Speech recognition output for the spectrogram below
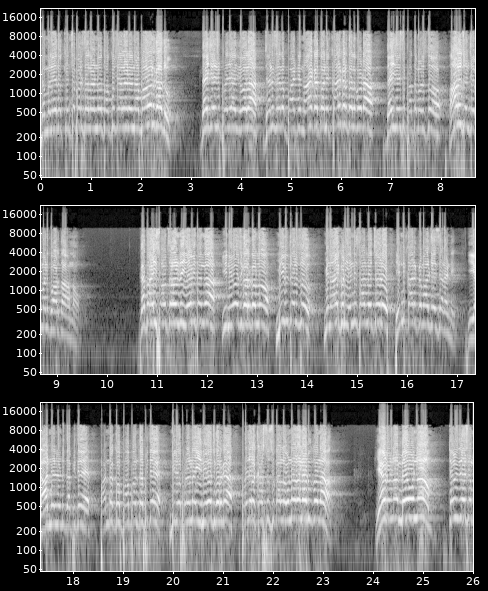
మిమ్మల్ని ఏదో కించపరచాలనో తక్కువ చేయాలనో నా భావన కాదు. దయచేసి ప్రజా ఇవాళ జనసేన పార్టీ నాయకత్వాన్ని కార్యకర్తలు కూడా దయచేసి పెద్ద మనసుతో ఆలోచన చేయమని కోరుతా ఉన్నాం. గత ఐదు సంవత్సరాల నుండి ఏ విధంగా ఈ నియోజకవర్గంలో మీకు తెలుసు మీ నాయకుడు ఎన్నిసార్లు వచ్చాడు ఎన్ని కార్యక్రమాలు చేశారండి ఈ ఆరు నెలల నుండి తప్పితే పండగ పాపం తప్పితే మీరు ఎప్పుడన్నా ఈ నియోజకవర్గ ప్రజల కష్ట సుఖాల్లో ఉన్నారని అడుగుతున్నా. ఏడున్నాం మేమున్నాం. తెలుగుదేశం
